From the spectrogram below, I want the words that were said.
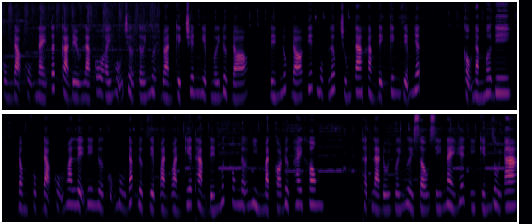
cùng đạo cụ này tất cả đều là cô ấy hỗ trợ tới mượn đoàn kịch chuyên nghiệp mới được đó. Đến lúc đó tiết mục lớp chúng ta khẳng định kinh diễm nhất. Cậu nằm mơ đi. Đồng phục đạo cụ hoa lệ đi nữa cũng bù đắp được Diệp Oản Oản kia thảm đến mức không nỡ nhìn mặt có được hay không. Thật là đối với người xấu xí này hết ý kiến rồi a.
